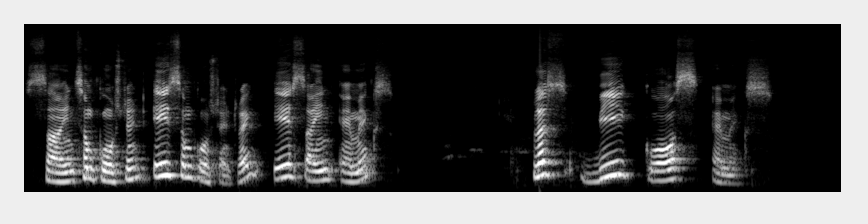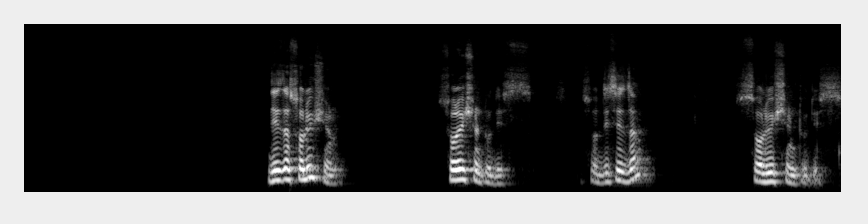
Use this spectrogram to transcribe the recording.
sine some constant a is some constant right? A sine mx plus b cos mx this is the solution. Solution to this. So this is the solution to this.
